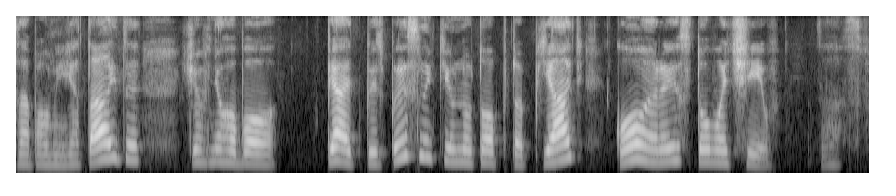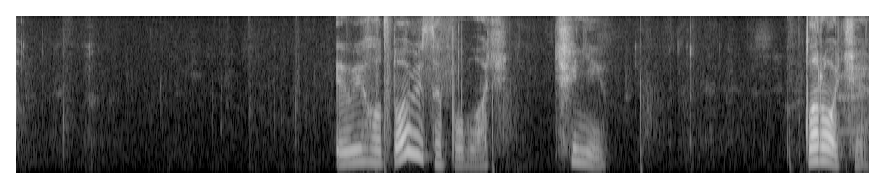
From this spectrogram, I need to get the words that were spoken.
запам'ятайте, що в нього було 5 підписників, ну тобто 5 користувачів. І ви готові це побачити? Чи ні? Коротше,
